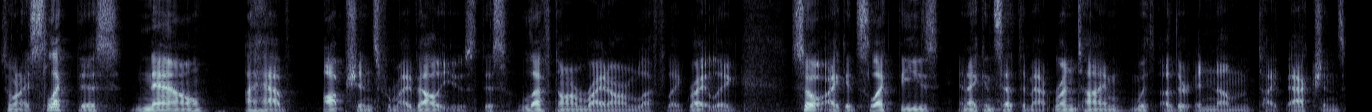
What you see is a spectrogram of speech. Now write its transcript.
So when I select this, now I have options for my values, this left arm, right arm, left leg, right leg. So I could select these and I can set them at runtime with other enum type actions.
